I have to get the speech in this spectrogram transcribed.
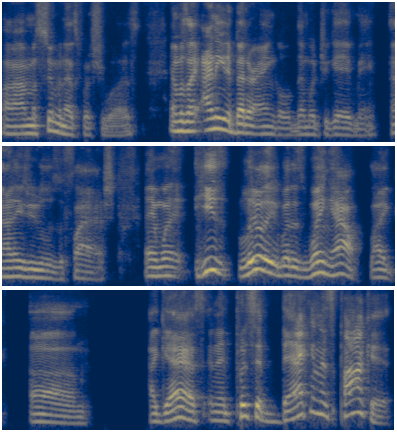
Uh, I'm assuming that's what she was, and was like, "I need a better angle than what you gave me, and I need you to lose a flash." And when he's literally with his wing out, like, um, I guess, and then puts it back in his pocket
